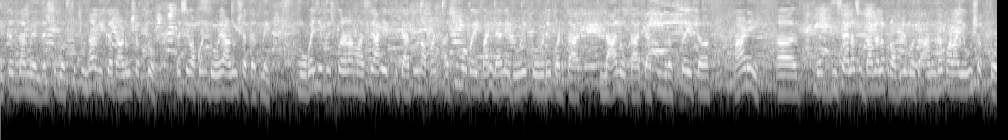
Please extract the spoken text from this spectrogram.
एकचदा मिळेल. जशी वस्तू पुन्हा विकत आणू शकतो तसे आपण डोळे आणू शकत नाही. मोबाईलचे दुष्परिणाम असे आहेत की त्यातून आपण अति मोबाईल पाहिल्याने डोळे कोरडे पडतात लाल होतात त्यातून रक्त येतं आणि दिसायलासुद्धा दिसायला सुद्धा आपल्याला प्रॉब्लेम होतो अंधपणा येऊ शकतो.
